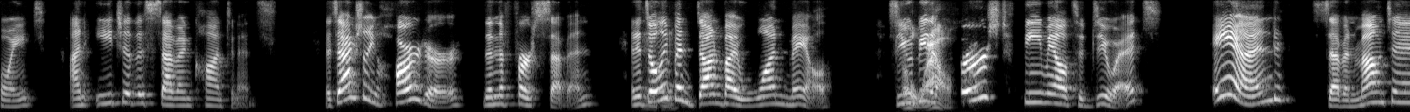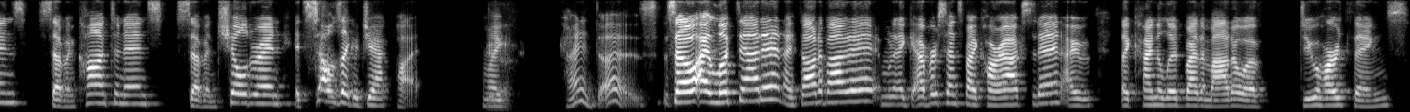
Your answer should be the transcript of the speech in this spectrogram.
point on each of the seven continents. It's actually harder than the first seven, and it's only Mhm. been done by one male. So you Oh, would be wow. the first female to do it, and seven mountains, seven continents, seven children. It sounds like a jackpot. I'm Yeah. like, kind of does. So I looked at it and I thought about it. And like ever since my car accident, I like kind of lived by the motto of do hard things,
